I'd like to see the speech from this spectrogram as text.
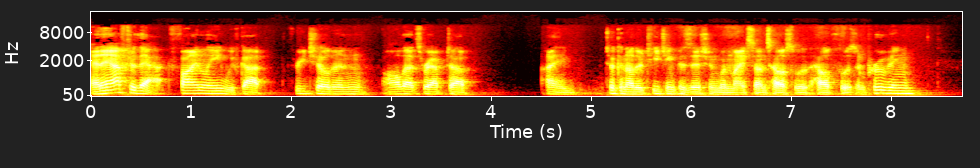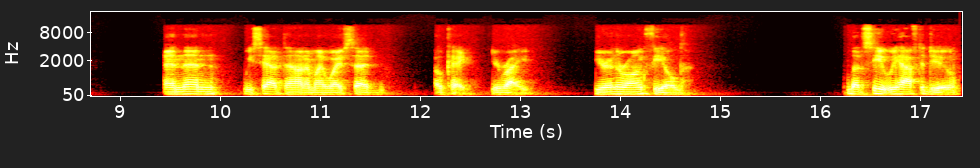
And after that, finally, we've got three children, all that's wrapped up. I took another teaching position when my son's health was improving. And then we sat down, and my wife said, Okay, you're right. You're in the wrong field. Let's see what we have to do.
